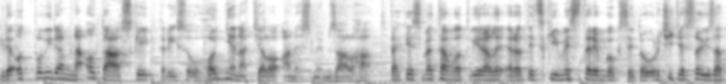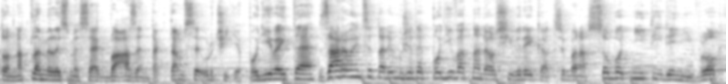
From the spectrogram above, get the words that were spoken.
kde odpovídám na otázky, které jsou hodně na tělo a nesmím zalhat. Taky jsme tam otvírali erotický mystery boxy, to určitě stojí za to, natlemili jsme se jak blázen, tak tam se určitě podívejte. Zároveň se tady můžete podívat na další videjka, třeba na sobotní týdenní vlog,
